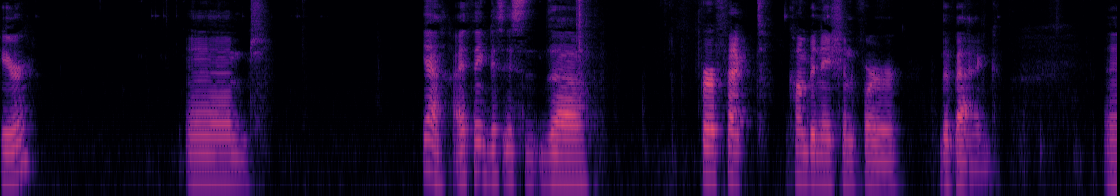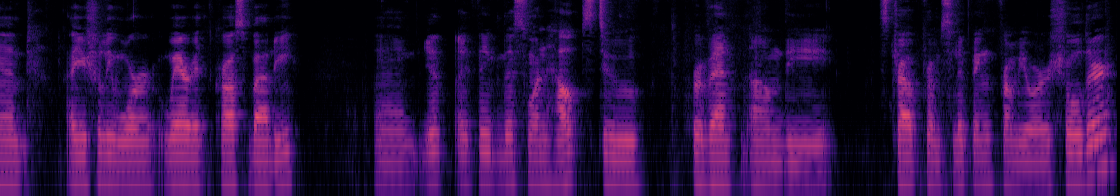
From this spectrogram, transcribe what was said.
Here. And yeah, I think this is the perfect combination for the bag. And I usually wore, wear it crossbody. And yep, I think this one helps to prevent um, the strap from slipping from your shoulder.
